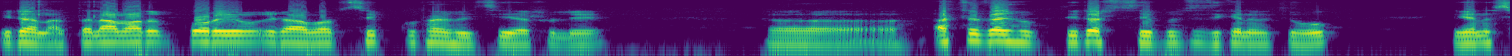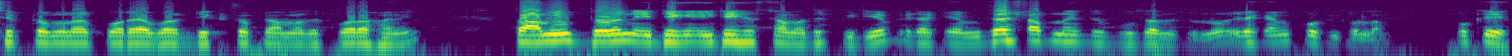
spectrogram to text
এটা না, তাহলে আমার পরে এটা আবার সেভ কোথায় হয়েছে আসলে? আচ্ছা যাই হোক, যেটা সেভ হয়েছে যেখানে হচ্ছে হোক, এখানে সেভটা মনে হয় পরে আবার ডেস্কটপে আমাদের করা হয়নি। তো আমি ধরেন এটাকে, এটাই হচ্ছে আমাদের পিডিএফ এটাকে আমি জাস্ট আপনাদের বোঝানোর জন্য এটাকে আমি কপি করলাম ওকে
